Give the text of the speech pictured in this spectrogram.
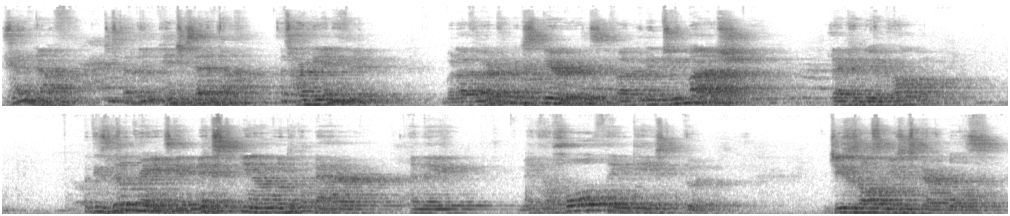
is that enough? Just that little pinch, is that enough? That's hardly anything. But I've learned from experience, if I put in too much, that can be a problem. But these little grains get mixed, you know, into the batter, and they make the whole thing taste good. Jesus also uses parables,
